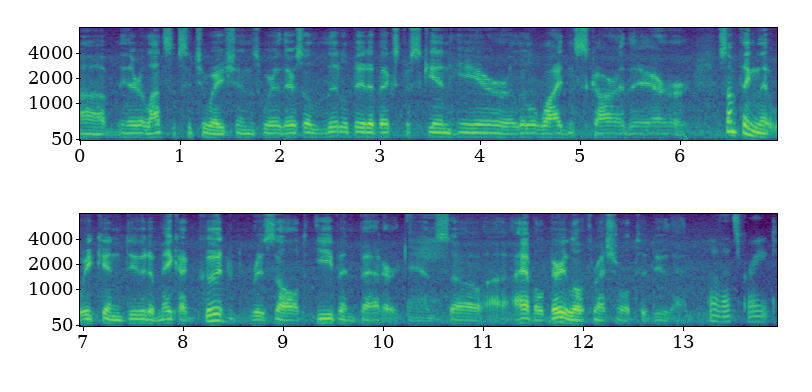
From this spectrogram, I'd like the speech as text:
uh, there are lots of situations where there's a little bit of extra skin here or a little widened scar there or something that we can do to make a good result even better. And so uh, I have a very low threshold to do that. Oh, that's great.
